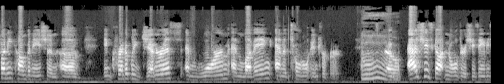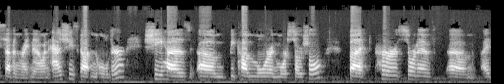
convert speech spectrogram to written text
funny combination of incredibly generous and warm and loving, and a total introvert. Oh. So as she's gotten older, she's 87 right now, and as she's gotten older, she has um, become more and more social. But her sort of, um, I,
